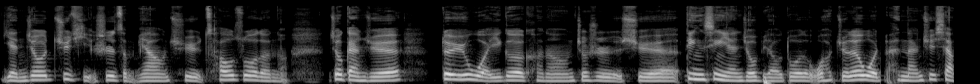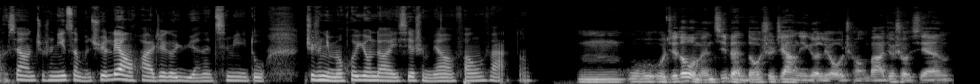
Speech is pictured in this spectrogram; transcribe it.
研究具体是怎么样去操作的呢？就感觉对于我一个可能就是学定性研究比较多的，我觉得我很难去想象，就是你怎么去量化这个语言的亲密度，就是你们会用到一些什么样的方法呢？嗯，我我觉得我们基本都是这样的一个流程吧。就首先，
